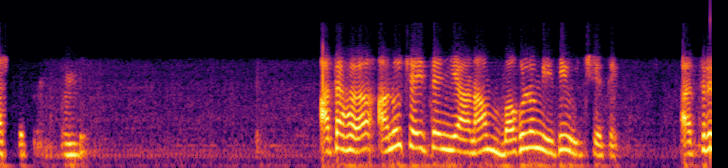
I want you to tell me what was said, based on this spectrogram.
अस्तु। अतः अणुचैतन्यानां बहुलम् इति उच्यते। अत्र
